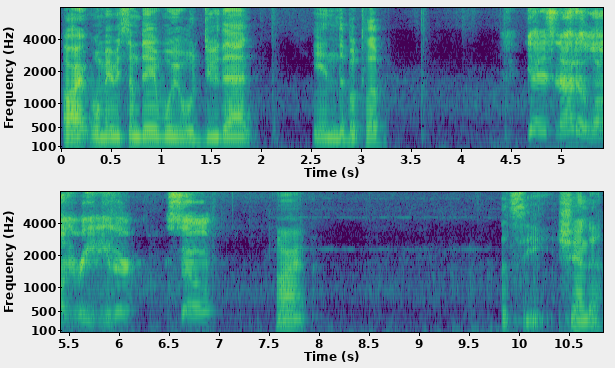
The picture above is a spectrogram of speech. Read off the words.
All right. Well, maybe someday we will do that in the book club. Yeah, it's not a long read either. So. All right. Let's see, Shanda.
